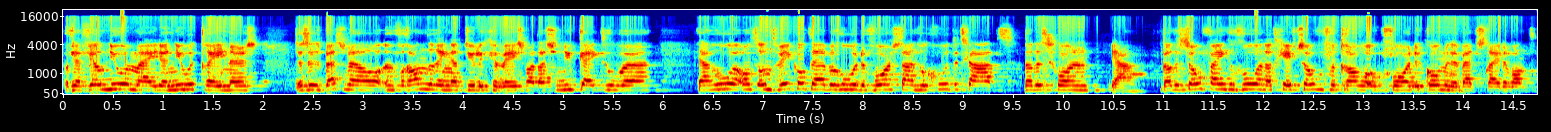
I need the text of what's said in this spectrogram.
of ja, veel nieuwe meiden, nieuwe trainers. Dus het is best wel een verandering natuurlijk geweest. Maar als je nu kijkt hoe we, ja, hoe we ons ontwikkeld hebben, hoe we ervoor staan, hoe goed het gaat. Dat is gewoon, ja, dat is zo'n fijn gevoel. En dat geeft zoveel vertrouwen ook voor de komende wedstrijden. Want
